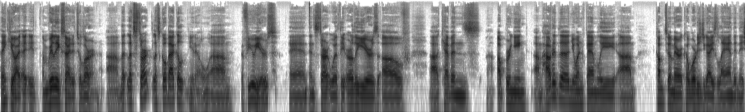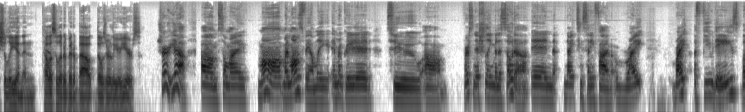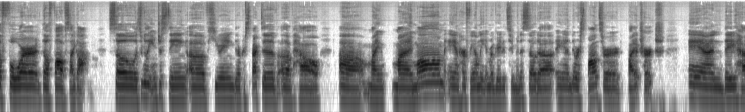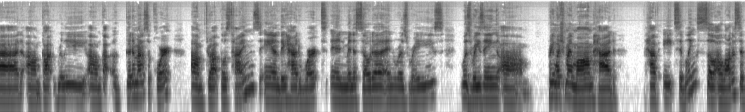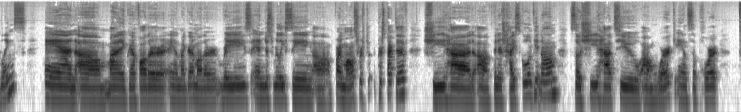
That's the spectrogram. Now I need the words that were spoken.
Thank you. I, am really excited to learn. Um, let, us start. Let's go back, a, you know, um, a few years and and start with the early years of uh, Kevin's uh, upbringing. Um, how did the Nguyen family um, come to America? Where did you guys land initially? And then tell us a little bit about those earlier years. Sure. Yeah. Um, so my mom, my mom's family, immigrated to um, first initially Minnesota in 1975, right right a few days before the fall of Saigon. So it's really interesting of hearing their perspective of how uh, my my mom and her family immigrated to Minnesota, and they were sponsored by a church, and they had um, got really um, got a good amount of support um, throughout those times, and they had worked in Minnesota and was raised was raising um, pretty much my mom had have eight siblings, so a lot of siblings. And um, my grandfather and my grandmother raised and just really seeing um, from my mom's perspective, she had uh, finished high school in Vietnam, so she had to um, work and support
